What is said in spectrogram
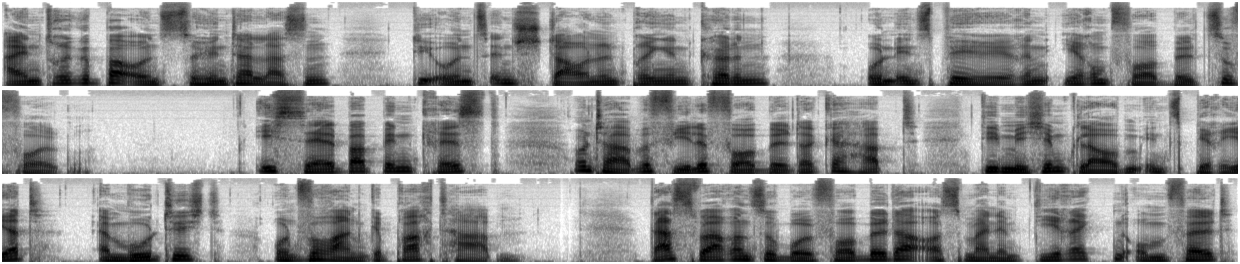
Eindrücke bei uns zu hinterlassen, die uns in Staunen bringen können und inspirieren, ihrem Vorbild zu folgen. Ich selber bin Christ und habe viele Vorbilder gehabt, die mich im Glauben inspiriert, ermutigt und vorangebracht haben. Das waren sowohl Vorbilder aus meinem direkten Umfeld,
